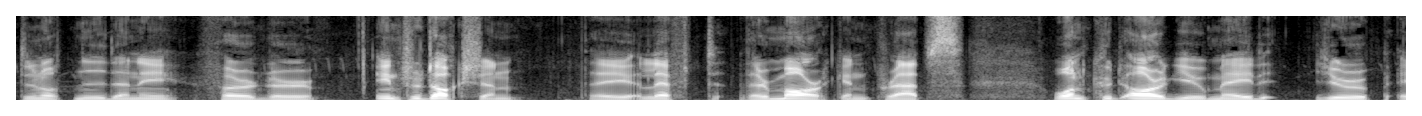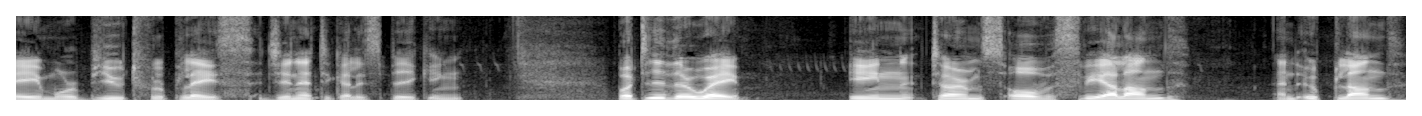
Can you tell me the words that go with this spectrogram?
do not need any further introduction. They left their mark and perhaps one could argue made Europe a more beautiful place, genetically speaking. But either way, in terms of Svealand and Uppland,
